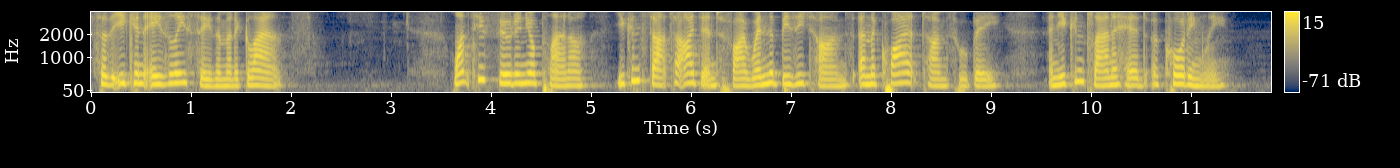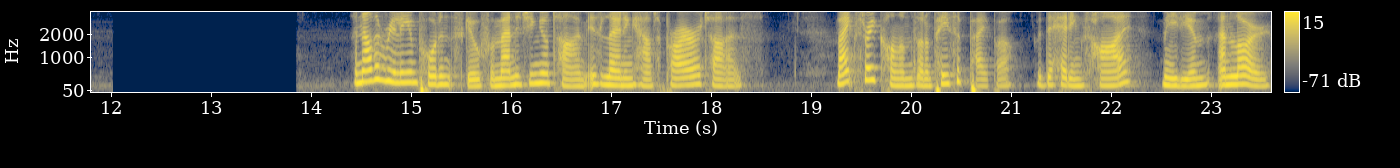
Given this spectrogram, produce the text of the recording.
so that you can easily see them at a glance. Once you've filled in your planner, you can start to identify when the busy times and the quiet times will be, and you can plan ahead accordingly. Another really important skill for managing your time is learning how to prioritise. Make three columns on a piece of paper with the headings high, medium and low.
